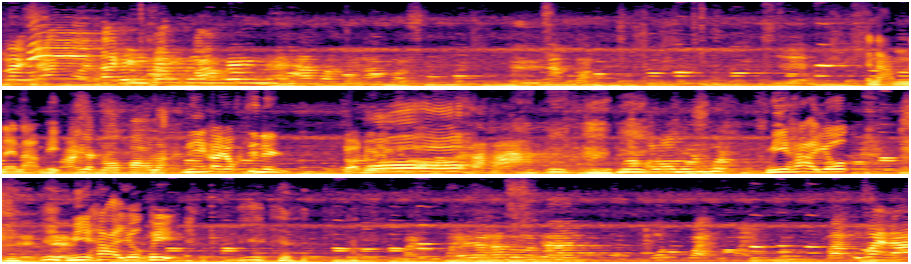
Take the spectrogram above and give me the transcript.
เฮ้ยจังก่อนได้เก็บขังปั๊บเว้งให้น้ำก่อนให้น้ำก่อนน้ำก่อนแนะนำแนะนำพี่มาอยากรอเปล่าละนี่เขายกที่หนึ่งรอดูยกที่สองเมื่อเขารอมือทั้งหมด มีห้ายก มีห้ายกพี่ ไปนะครับกรรมการมดไหวกูไหวไหวกูไหวได้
